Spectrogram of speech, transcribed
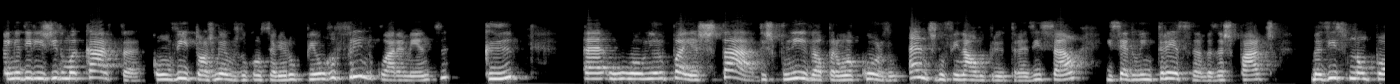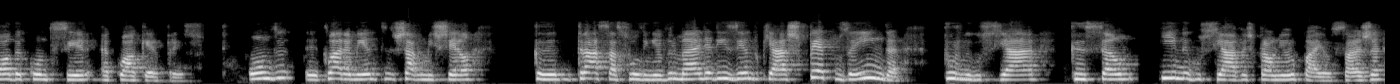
tenha dirigido uma carta convite aos membros do Conselho Europeu, referindo claramente que a União Europeia está disponível para um acordo antes do final do período de transição, isso é do interesse de ambas as partes, mas isso não pode acontecer a qualquer preço. Onde, eh, claramente, Charles Michel traça a sua linha vermelha, dizendo que há aspectos ainda por negociar que são inegociáveis para a União Europeia, ou seja,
